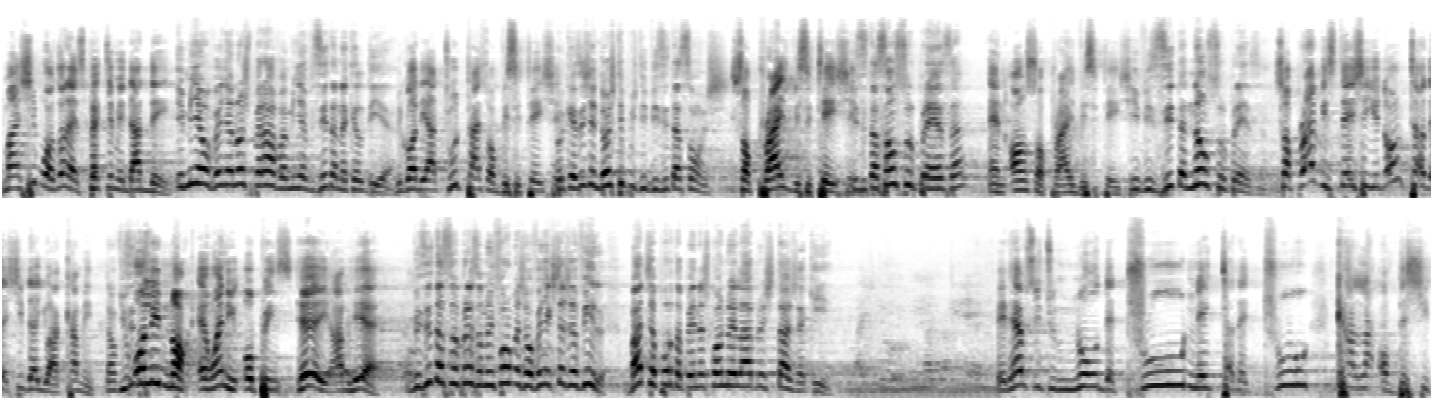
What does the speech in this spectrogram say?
My sheep was not expecting me that day. E minha ovelha não esperava a minha visita naquele dia. Because there are two types of visitation Porque existem dois tipos de visitações: surprise visitation visitação surpresa and unsurprised e visitation. visita não surpresa. Surprise visitation, you don't tell the sheep that you are coming. Now, You visit- only knock, and when he opens, hey, I'm here. Visita surpresa, não informas a ovelha que estás a vir. Bates a porta apenas quando ele abre, estás aqui. It helps you to know the true nature, the true color of the sheep.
